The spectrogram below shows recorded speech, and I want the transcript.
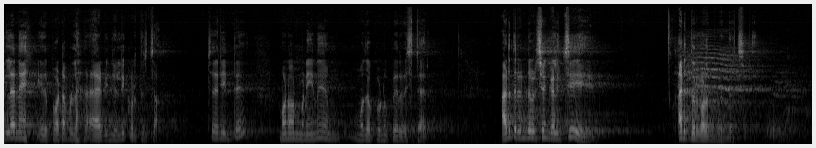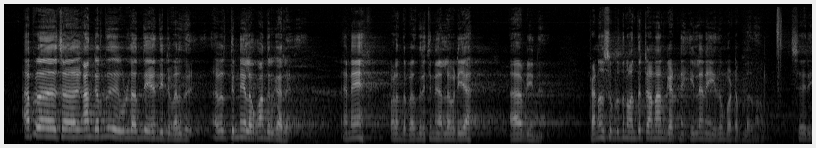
இல்லைண்ணே இது போட்ட பிள்ளை அப்படின்னு சொல்லி கொடுத்துருச்சான் சரின்ட்டு மனோன்மணின்னு முத பொண்ணுக்கு பேர் வச்சிட்டார். அடுத்து ரெண்டு வருஷம் கழித்து அடுத்த ஒரு குழந்தை வந்துருச்சு அப்புறம் ச அங்கேருந்து உள்ளேருந்து ஏந்திட்டு வருது. அவர் திண்ணையில் உட்காந்துருக்காரு. அண்ணே குழந்தை பிறந்துருச்சுன்னு நல்லபடியா அப்படின்னு. கனவு சுப்ரத்தன் வந்துட்டானான்னு கேட்டேன். இல்லைண்ணே இதுவும் பட்ட பிள்ளை தான். சரி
